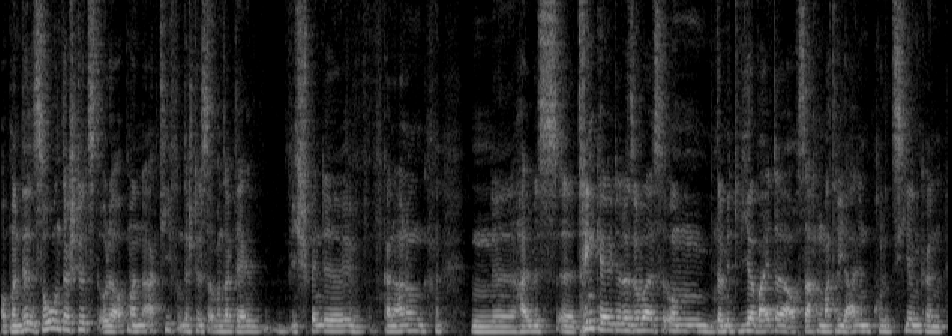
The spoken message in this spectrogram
Ob man das so unterstützt oder ob man aktiv unterstützt, ob man sagt, hey, ich spende, keine Ahnung, ein äh, halbes äh, Trinkgeld oder sowas, um, damit wir weiter auch Sachen, Materialien produzieren können,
